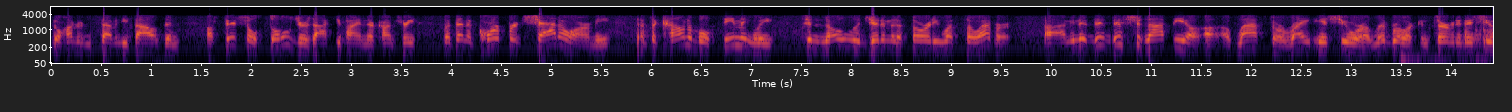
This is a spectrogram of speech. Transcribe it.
to 170,000 official soldiers occupying their country, but then a corporate shadow army that's accountable seemingly to no legitimate authority whatsoever. Uh, I mean, th- this should not be a, a left or right issue or a liberal or conservative issue.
